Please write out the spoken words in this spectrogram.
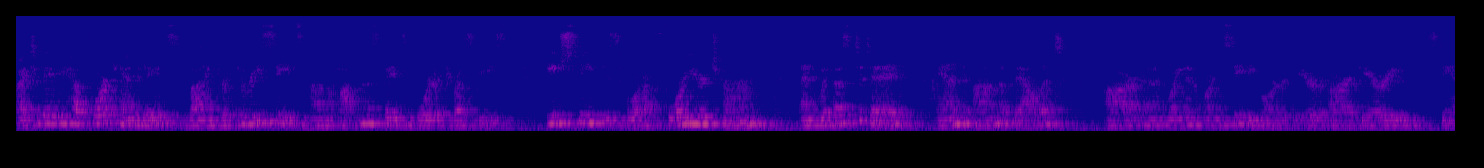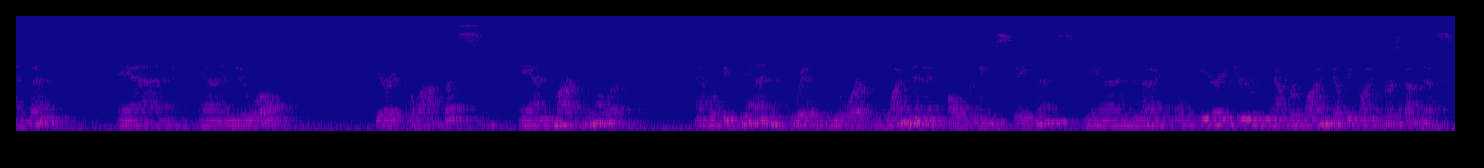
All right, today we have four candidates vying for three seats on the Hoffman Estates Board of Trustees. Each seat is for a four-year term, and with us today and on the ballot are, and I'm going in seating order here, are Gary Stanton and Anna Newell, Gary Pilafas, and Mark Mueller. And we'll begin with your one-minute opening statements. And uh, as Gary drew number one, he'll be going first on this.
